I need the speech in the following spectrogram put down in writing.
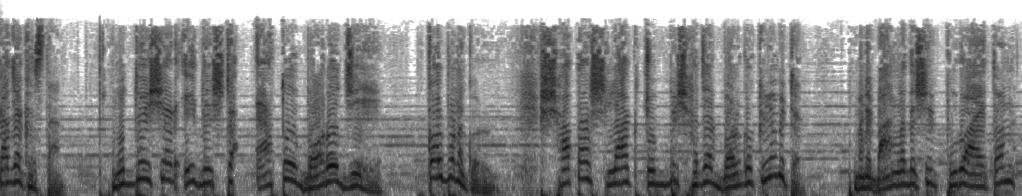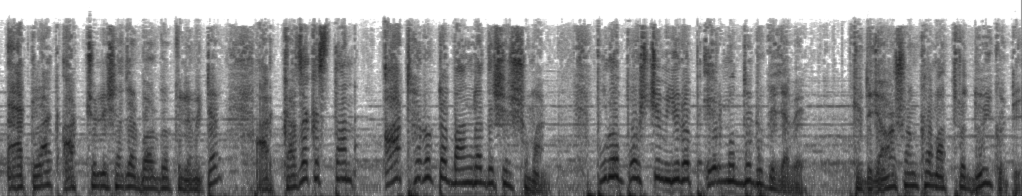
কাজাখস্তান। মধ্য এশিয়ার এই দেশটা এত বড় যে, কল্পনা করুন, সাতাশ লাখ চব্বিশ হাজার বর্গ কিলোমিটার। মানে বাংলাদেশের পুরো আয়তন এক লাখ আটচল্লিশ হাজার বর্গ কিলোমিটার, আর কাজাখস্তান আঠারোটা বাংলাদেশের সমান। পুরো পশ্চিম ইউরোপ এর মধ্যে ঢুকে যাবে, কিন্তু জনসংখ্যা মাত্র দুই কোটি।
